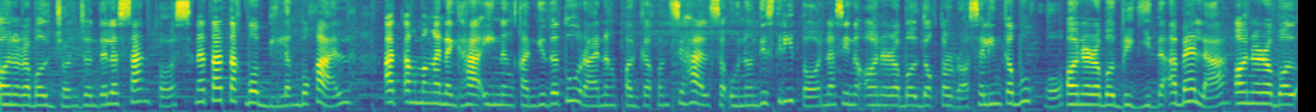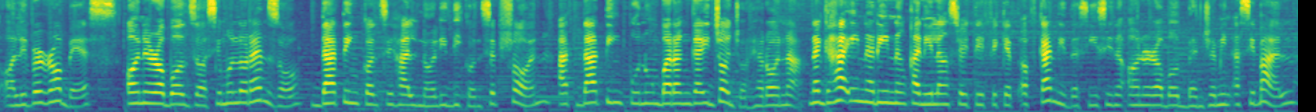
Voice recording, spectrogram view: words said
Honorable John John de los Santos na tatakbo bilang bokal at ang mga naghain ng kandidatura ng pagkakonsehal sa unang distrito na sina Honorable Dr. Rosalyn Cabuco, Honorable Brigida Abela, Honorable Oliver Robes, Honorable Zosimo Lorenzo, dating konsehal Noli Di Concepcion at dating punong barangay Jojo Herona. Naghain na rin ng kanilang Certificate of Candidacy sina Honorable Benjamin Asibal,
